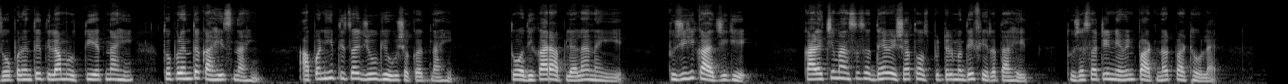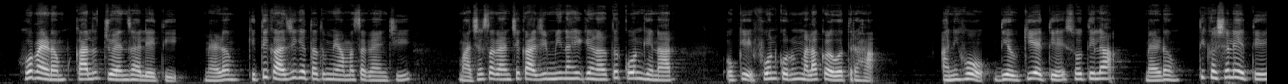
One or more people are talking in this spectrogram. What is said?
जोपर्यंत तिला मृत्यू येत नाही तोपर्यंत काहीच नाही. आपणही तिचा जीव घेऊ शकत नाही. तो अधिकार आपल्याला नाही आहे तुझीही काळजी घे. काळेची माणसं सध्या वेशात हॉस्पिटलमध्ये फिरत आहेत. तुझ्यासाठी नवीन पार्टनर पाठवलाय. हो मॅडम कालच जॉईन झाली आहे ती. मॅडम किती काळजी घेता तुम्ही आम्हा सगळ्यांची? माझ्या सगळ्यांची काळजी मी नाही घेणार तर कोण घेणार? ओके फोन करून मला कळवत राहा. आणि हो देवकी येते सो तिला मॅडम ती कशाला येते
